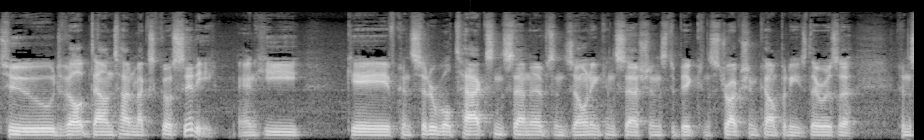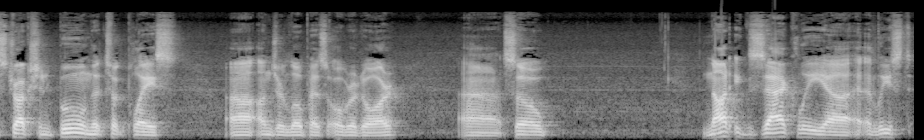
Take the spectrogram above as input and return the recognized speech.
to develop downtown Mexico City. And he gave considerable tax incentives and zoning concessions to big construction companies. There was a construction boom that took place uh, under Lopez Obrador. Uh, so, not exactly, uh, at least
